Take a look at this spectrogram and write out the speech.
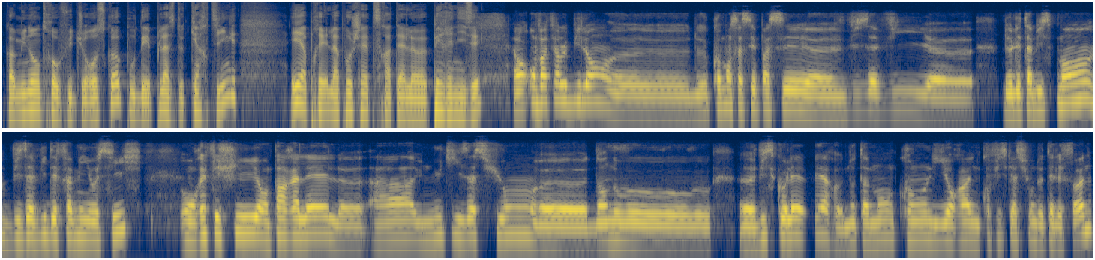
comme une entrée au Futuroscope ou des places de karting. Et après, la pochette sera-t-elle euh, pérennisée? Alors, on va faire le bilan euh, de comment ça s'est passé euh, vis-à-vis de l'établissement, vis-à-vis des familles aussi. On réfléchit en parallèle à une utilisation dans nos vies scolaires, notamment quand il y aura une confiscation de téléphone.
